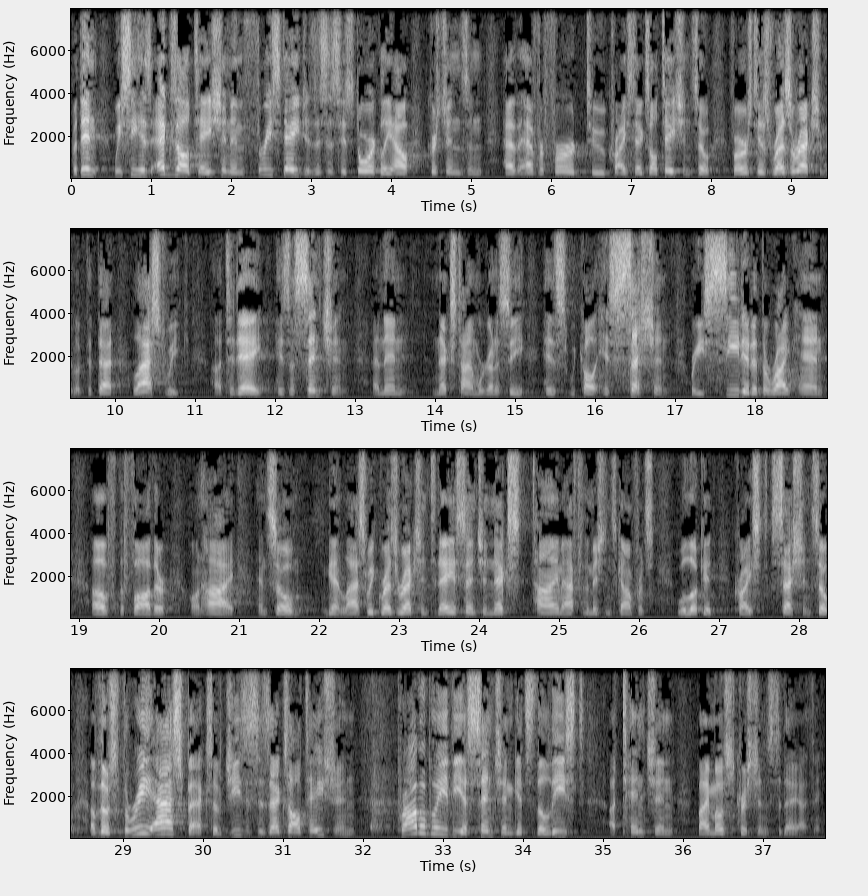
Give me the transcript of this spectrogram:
But then we see his exaltation in three stages. This is historically how Christians and have, have referred to Christ's exaltation. So, first, his resurrection. We looked at that last week. Uh, today, his ascension. And then next time, we're going to see his, we call it his session, where he's seated at the right hand of the Father on high. And so, again, last week, resurrection. Today, ascension. Next time, after the missions conference, we'll look at Christ's session. So, of those three aspects of Jesus' exaltation, probably the ascension gets the least attention by most Christians today, I think.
